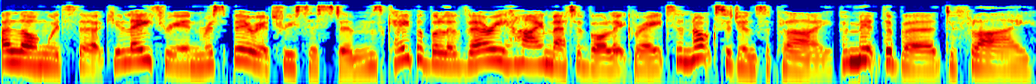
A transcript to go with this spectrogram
along with circulatory and respiratory systems capable of very high metabolic rates and oxygen supply, permit the bird to fly.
